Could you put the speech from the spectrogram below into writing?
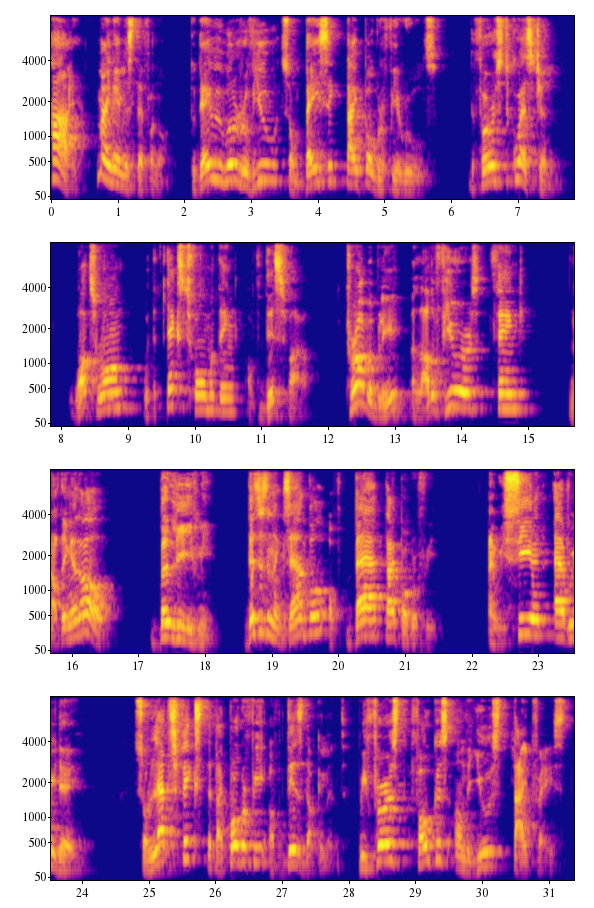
Hi, my name is Stefano. Today we will review some basic typography rules. The first question. What's wrong with the text formatting of this file? Probably a lot of viewers think nothing at all. Believe me, this is an example of bad typography and we see it every day. So let's fix the typography of this document. We first focus on the used typeface.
